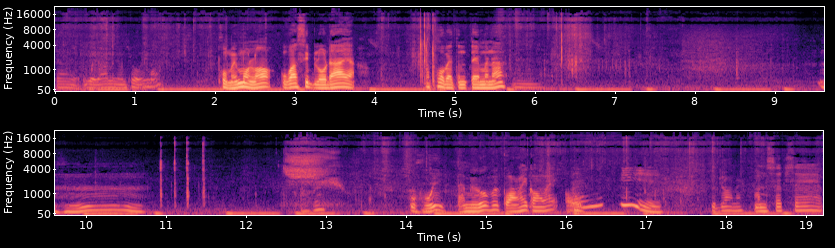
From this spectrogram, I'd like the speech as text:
ใช่อย่าว่ามันยังโผล่ไม่หมดผมไม่หมดหรอกกูว่าสิบโลได้อะถ้าโผล่แบบเต็มๆมันนะอืมอื้อหือโอ้โหยแต่ไม่รู้เพื่อกองให้กองไว้ โอ้ยสุดยอดไหมมันแซ่บแซ่บ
